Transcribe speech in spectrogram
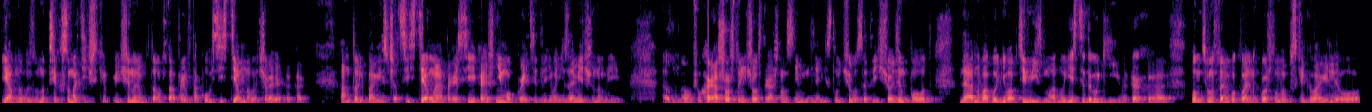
явно вызвано психосоматическими причинами, потому что отрыв такого системного человека, как Анатолий Борисович от системы, от России, конечно, не мог пройти для него незамеченным. И, э, ну, в общем, хорошо, что ничего страшного с ним не случилось. Это еще один повод для новогоднего оптимизма. Но есть и другие. Во-первых, э, помните, мы с вами буквально в прошлом выпуске говорили о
